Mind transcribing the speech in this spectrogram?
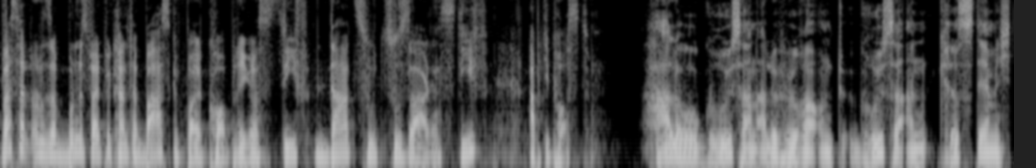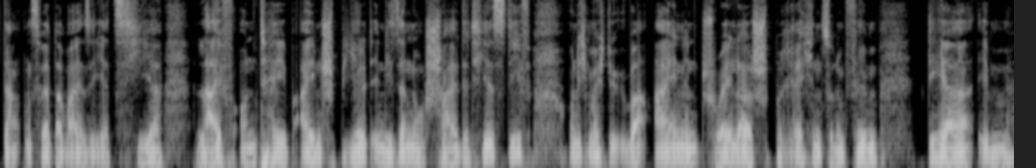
Was hat unser bundesweit bekannter Basketball-Korbleger Steve dazu zu sagen? Steve, ab die Post. Hallo, Grüße an alle Hörer und Grüße an Chris, der mich dankenswerterweise jetzt hier live on tape einspielt, in die Sendung schaltet. Hier ist Steve und ich möchte über einen Trailer sprechen zu dem Film, der im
